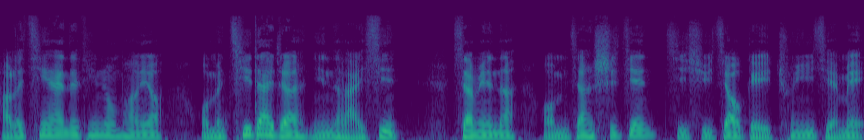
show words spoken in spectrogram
好了，亲爱的听众朋友，我们期待着您的来信。下面呢，我们将时间继续交给春雨姐妹。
